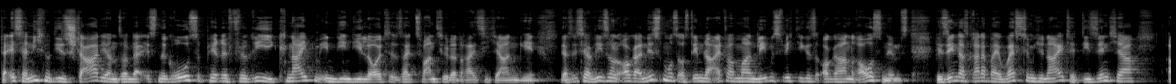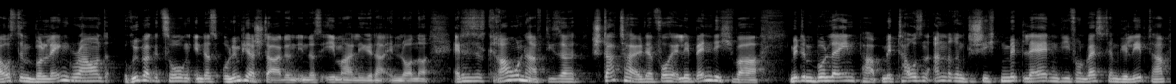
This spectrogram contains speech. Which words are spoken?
Da ist ja nicht nur dieses Stadion, sondern da ist eine große Peripherie, Kneipen, in die die Leute seit 20 oder 30 Jahren gehen. Das ist ja wie so ein Organismus, aus dem du einfach mal ein lebenswichtiges Organ rausnimmst. Wir sehen das gerade bei West Ham United. Die sind ja aus dem Boleyn Ground rübergezogen in das Olympiastadion, in das ehemalige da in London. Das ist grauenhaft. Dieser Stadtteil, der vorher lebendig war, mit dem Boleyn Pub, mit tausend anderen Geschichten, mit Läden, die von West Ham gelebt haben.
